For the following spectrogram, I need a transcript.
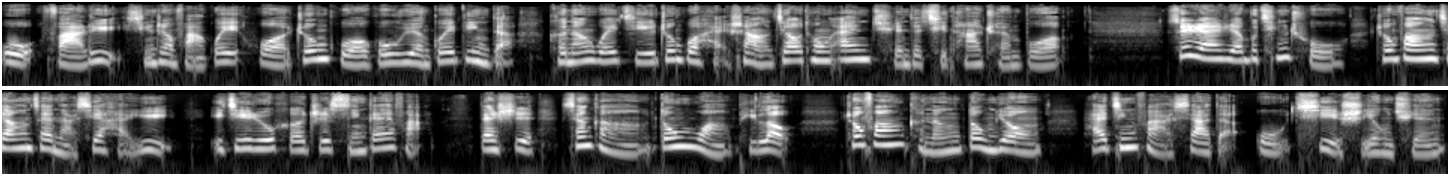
五、法律、行政法规或中国国务院规定的可能危及中国海上交通安全的其他船舶。虽然仍不清楚中方将在哪些海域以及如何执行该法，但是香港东网披露，中方可能动用海警法下的武器使用权。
